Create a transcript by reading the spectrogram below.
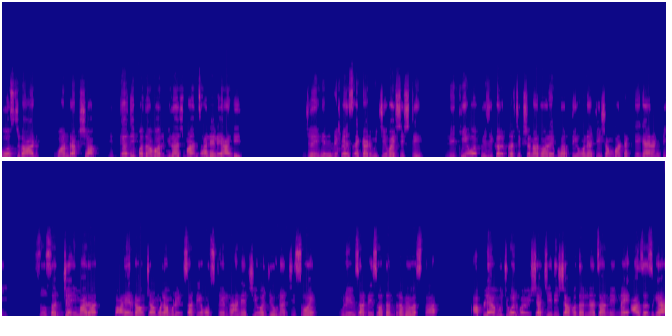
coast guard वनरक्षक इत्यादी पदावर विराजमान झालेले आहेत. जय हिंद डिफेन्स अकॅडमीची वैशिष्ट्ये लेखी व फिजिकल प्रशिक्षणाद्वारे भरती होण्याची शंभर टक्के गॅरंटी सुसज्ज इमारत बाहेरगावच्या मुला मुलींसाठी हॉस्टेल राहण्याची व जेवणाची सोय मुलींसाठी स्वतंत्र व्यवस्था आपल्या उज्ज्वल भविष्याची दिशा बदलण्याचा निर्णय आजच घ्या.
